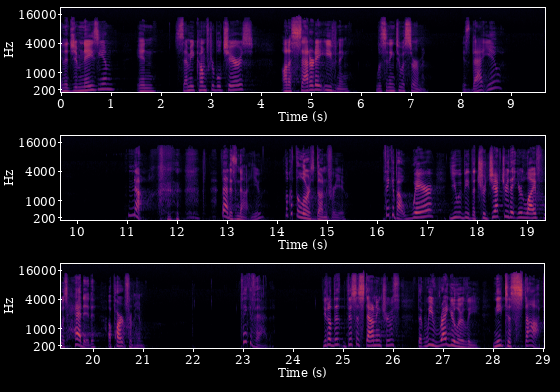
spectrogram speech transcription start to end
in a gymnasium in semi comfortable chairs on a Saturday evening listening to a sermon. Is that you? No. that is not you. Look what the Lord's done for you. Think about where you would be, the trajectory that your life was headed apart from Him. Think of that. You know, th- this astounding truth that we regularly need to stop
